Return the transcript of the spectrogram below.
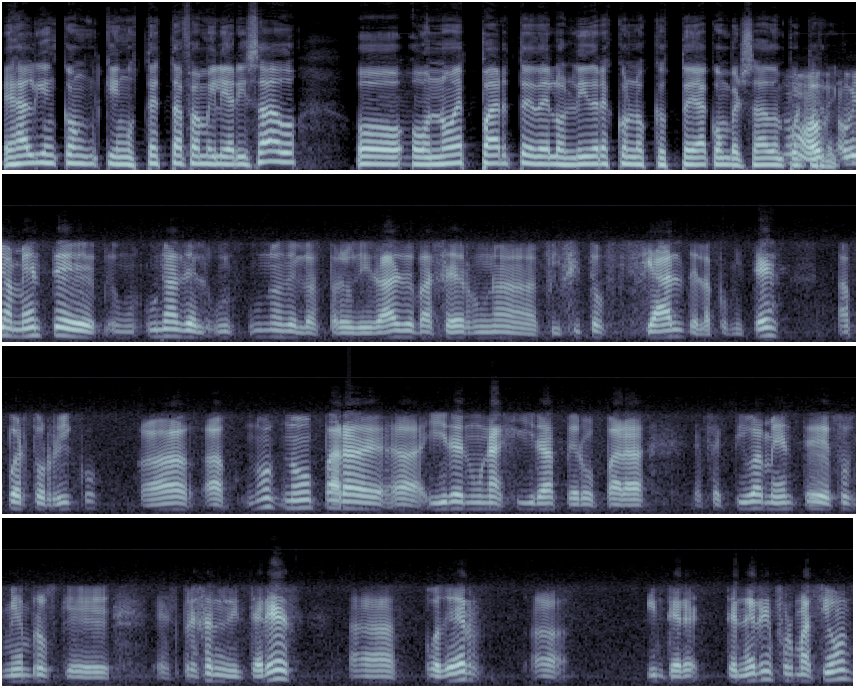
¿Es alguien con quien usted está familiarizado o, o no es parte de los líderes con los que usted ha conversado en Puerto Rico? Obviamente, una de, una de las prioridades va a ser una visita oficial de la comité a Puerto Rico, a, a, no, no para a ir en una gira, pero para efectivamente esos miembros que expresan el interés a poder inter tener información,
